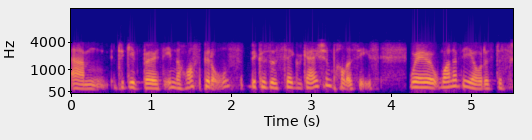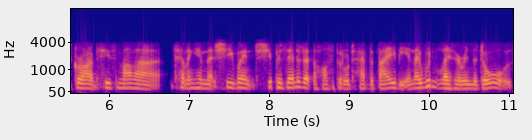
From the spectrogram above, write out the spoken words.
um, to give birth in the hospitals because of segregation policies, where one of the elders describes his mother telling him that she went, she presented at the hospital to have the baby, and they wouldn't let her in the doors.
